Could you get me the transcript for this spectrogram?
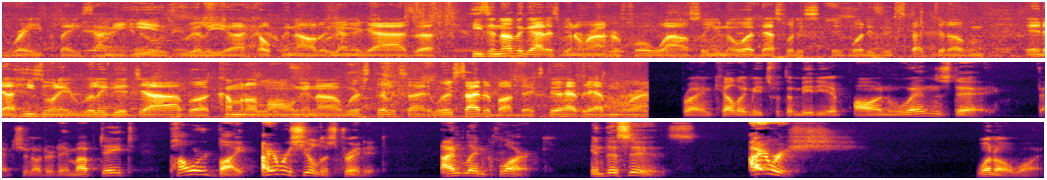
great place. I mean, he is really uh, helping all the younger guys. Uh, he's another guy that's been around here for a while, so you know what? That's what is what is expected of him, and uh, he's doing a really good job uh, coming along. And uh, we're still excited. We're excited about Dexter. Still happy to have him around. Brian Kelly meets with the media on Wednesday. That's your Notre Dame update, powered by Irish Illustrated. I'm Len Clark, and this is Irish 101.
